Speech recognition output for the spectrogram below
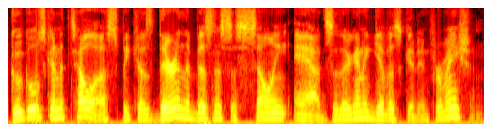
Google's going to tell us because they're in the business of selling ads, so they're going to give us good information.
